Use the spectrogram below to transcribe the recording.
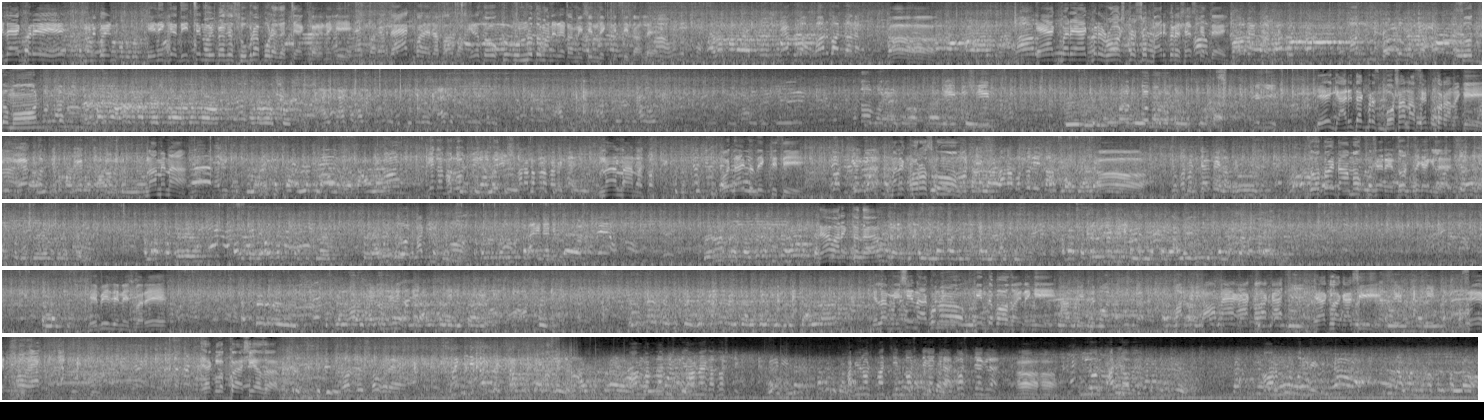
এটা একবারে মনে করেন এদিকে দিচ্ছেন, ওই পাশে সুবরা পড়ে যাচ্ছে একবারে নাকি? এটা তো খুব উন্নত মানের একটা মেশিন দেখতেছি তাহলে। হ্যাঁ, হ্যাঁ। একবারে একবারে রস টস সব বাইর করে শেষ করে দেয়। চোদ্দ মন। এই গাড়িতে একবার বসা না সেট করা নাকি? নামে না। এবং যেটা আমরা রোজ বিক্রি করি সারা বাংলা না না না ওটাই তো দেখতেছি। মানে খরচ কম ও যতই দাম হোক খুশারের দশ টাকা গ্লাস। দাও আরেকটা দাও হেভি জিনিস বারে এলা মেশিন এখনও কিনতে পাওয়া যায় নাকি কিনতে পাওয়া যায় বুঝলা? মার্কেটে। এক লাখ আশি। এক লাখ আশি সেট এক- লক্ষ। আশি হাজার টাকা দশ টাকা খাটি রস পাচ্ছেন দশ টাকা গ্লাস দশ টাকা গ্লাস হ্যাঁ হ্যাঁ। পিওর খাটি হবে। আমার মতো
